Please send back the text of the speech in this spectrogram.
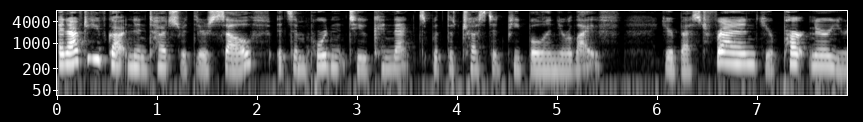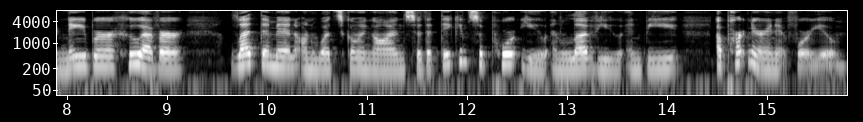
And after you've gotten in touch with yourself, it's important to connect with the trusted people in your life your best friend, your partner, your neighbor, whoever let them in on what's going on so that they can support you and love you and be a partner in it for you.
